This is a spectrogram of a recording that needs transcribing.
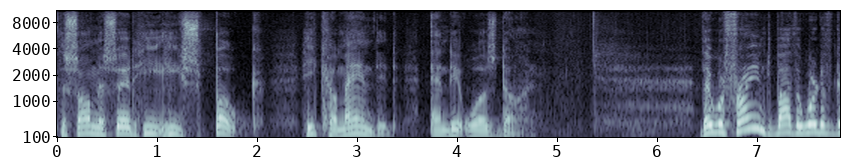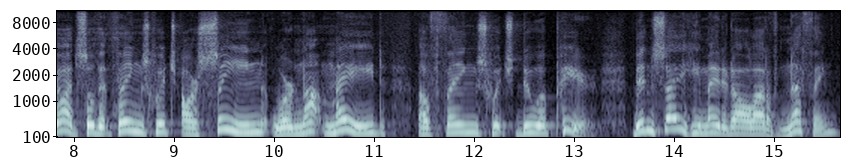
The psalmist said he, he spoke, he commanded, and it was done. They were framed by the Word of God so that things which are seen were not made of things which do appear. Didn't say He made it all out of nothing,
